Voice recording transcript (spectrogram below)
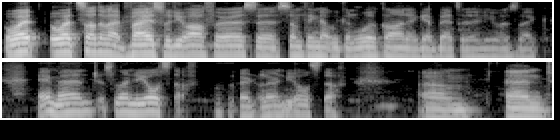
what what sort of advice would you offer us? Uh, something that we can work on and get better?" And he was like, "Hey, man, just learn the old stuff. Learn, learn the old stuff." Um, and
